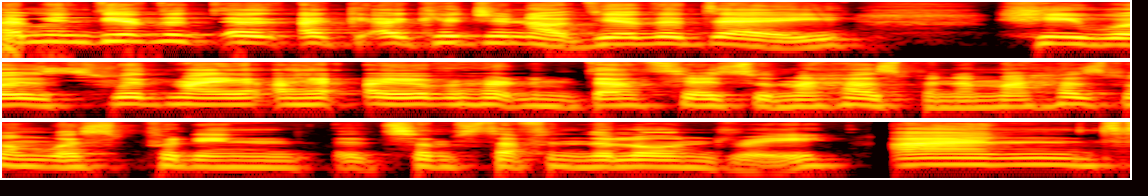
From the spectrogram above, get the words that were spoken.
I mean, the other, I, I, kid you not, the other day he was with my, I, I, overheard him downstairs with my husband, and my husband was putting uh, some stuff in the laundry. And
